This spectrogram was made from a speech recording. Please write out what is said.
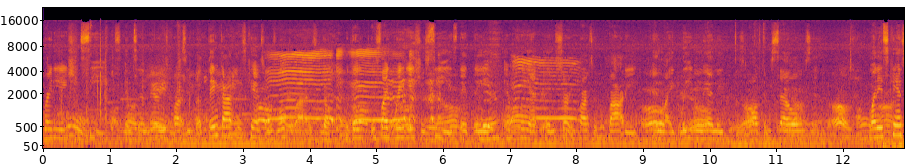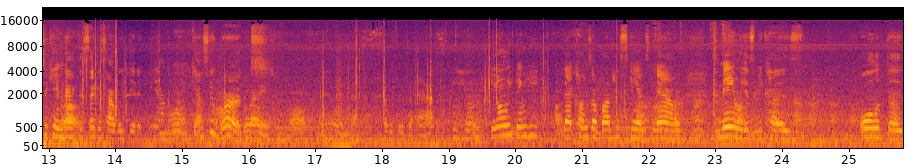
radiation seeds into various parts of. But thank God his cancer was localized. No, but they, it's like radiation seeds that they implant in certain parts of the body and like leave them there and they dissolve themselves. And when his cancer came back the second time we did it, I guess it worked. Right. That's something to ask. Mm-hmm. The only thing he that comes up on his scans now, mainly is because all of the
